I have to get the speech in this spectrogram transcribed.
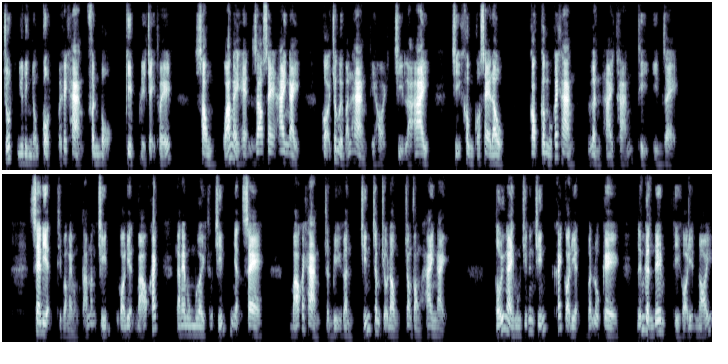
chốt như đinh đóng cột với khách hàng phân bổ kịp để chạy thuế. Xong quá ngày hẹn giao xe 2 ngày, gọi cho người bán hàng thì hỏi chị là ai, chị không có xe đâu, Cọc cầm của khách hàng gần 2 tháng thì im rẻ. Xe điện thì vào ngày 8 tháng 9 gọi điện báo khách là ngày 10 tháng 9 nhận xe, báo khách hàng chuẩn bị gần 900 triệu đồng trong vòng 2 ngày. Tối ngày 9 tháng 9 khách gọi điện vẫn ok, đến gần đêm thì gọi điện nói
